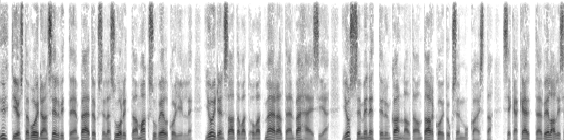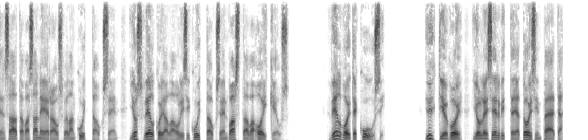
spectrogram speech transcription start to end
Yhtiöstä voidaan selvittäjän päätöksellä suorittaa maksu velkojille, joiden saatavat ovat määrältään vähäisiä, jos se menettelyn kannalta on tarkoituksenmukaista, sekä käyttää velallisen saatava saneerausvelan kuittaukseen, jos velkojalla olisi kuittaukseen vastaava oikeus. Velvoite 6. Yhtiö voi, jollei selvittäjä toisin päätä,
